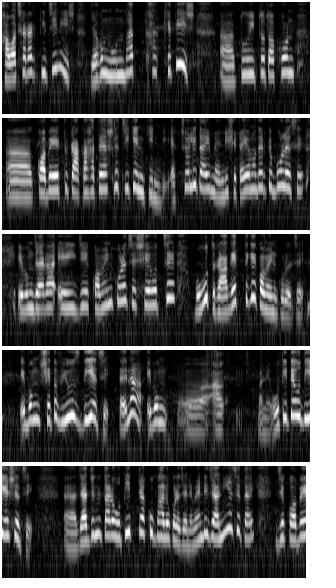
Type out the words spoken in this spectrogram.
খাওয়া ছাড়ার কি চিনিস যখন নুন ভাত খেতিস তুই তো তখন কবে একটু টাকা হাতে আসলে চিকেন কিনবি। অ্যাকচুয়ালি তাই ম্যান্ডি সেটাই আমাদেরকে বলেছে। এবং যারা এই যে কমেন্ট করেছে, সে হচ্ছে বহুত রাগের থেকে কমেন্ট করেছে। এবং সে তো ভিউজ দিয়েছে, তাই না? এবং মানে অতীতেও দিয়ে এসেছে। যার জন্য তার অতীতটা খুব ভালো করে জানে। ম্যান্ডি জানিয়েছে তাই যে কবে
